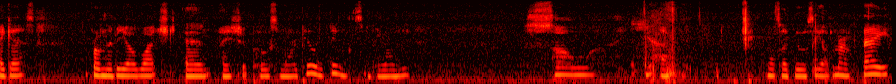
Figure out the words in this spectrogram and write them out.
I guess, from the video I watched. And I should post more appealing things apparently. So yeah. so we will see y'all tomorrow. Bye.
